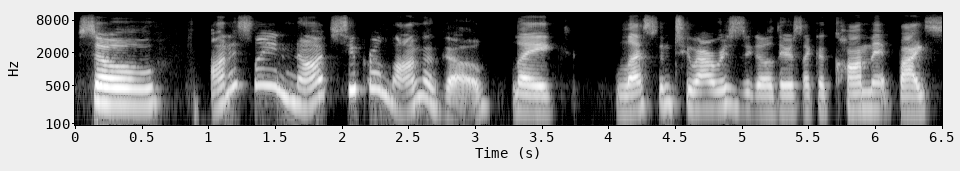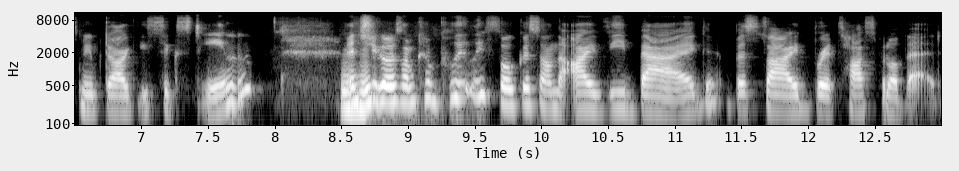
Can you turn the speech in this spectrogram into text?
So honestly, not super long ago, like less than two hours ago, there's like a comment by Snoop Doggy 16. And Mhm. she goes, I'm completely focused on the IV bag beside Britt's hospital bed.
